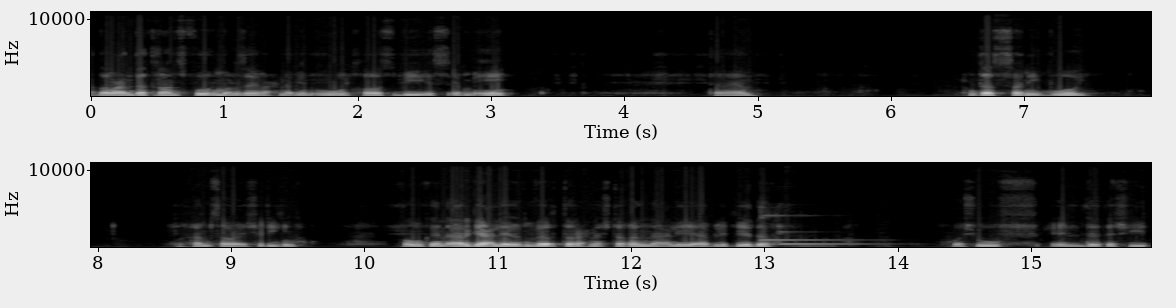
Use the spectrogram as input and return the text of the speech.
طبعا ده transformer زي ما إحنا بنقول خاص ب SMA تمام. ده ال Sunny Boy الخمسة وعشرين. ممكن أرجع لإنفرتر إحنا اشتغلنا عليه قبل كده وأشوف ال data sheet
